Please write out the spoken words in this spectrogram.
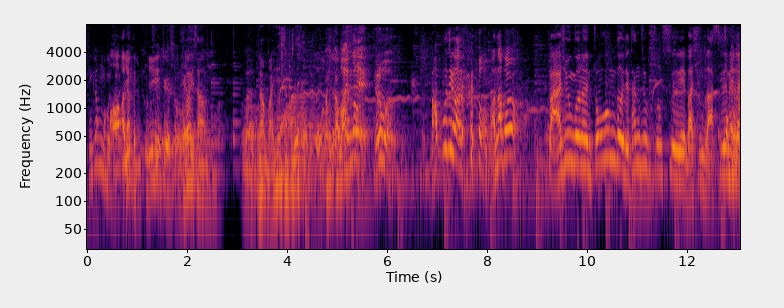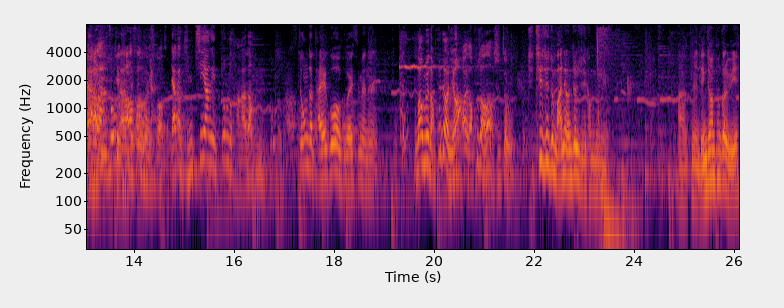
충격 먹었잖아. 아니 아까 좀 충격적이었어. 내가 이상한 거. 난 많이 했는데. 아니 근데 여러분 나쁘지가 않아요. 안 나빠요. 좀 아쉬운 거는 조금 더 이제 탕수육 소스의 맛이 좀 더 났으면 그러니까 약간 하는 게 조금 더 한데. 달았어도 됐을 것 같아. 약간 김치 향이 좀 더 강하다. 조금 더 달고 그거 했으면은 나 왜 나쁘지 않냐? 아 나쁘지 않아 진짜로. 치- 치즈 좀 많이 얹어주지 감독님. 아 그냥 냉정한 평가를 위해.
